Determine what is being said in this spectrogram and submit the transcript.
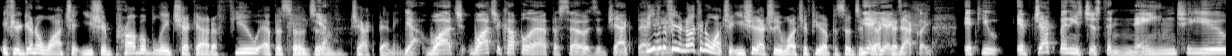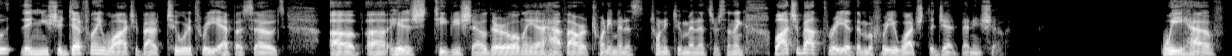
if you're going to watch it, you should probably check out a few episodes Yeah. of Jack Benny. yeah, watch watch a couple of episodes of Jack Benny. Even if you're not going to watch it, you should actually watch a few episodes of yeah, Jack yeah, Benny. exactly. If you if Jack Benny's just a name to you, then you should definitely watch about two or three episodes of uh, his TV show. They're only a half hour, twenty minutes, twenty two minutes or something. Watch about three of them before you watch the Jet Benny show. We have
